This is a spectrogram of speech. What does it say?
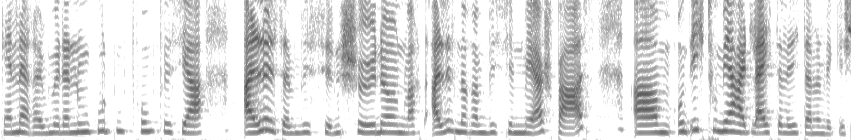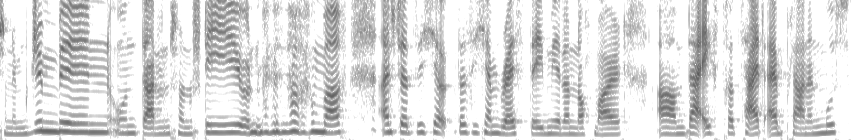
generell mit einem guten Pump ist ja alles ein bisschen schöner und macht alles noch ein bisschen mehr Spaß. Ähm, und ich tue mir halt leichter, wenn ich dann wirklich schon im Gym bin und dann schon stehe und meine Sachen mache, anstatt ich, dass ich am Rest Day mir dann nochmal ähm, da extra Zeit einplanen muss.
